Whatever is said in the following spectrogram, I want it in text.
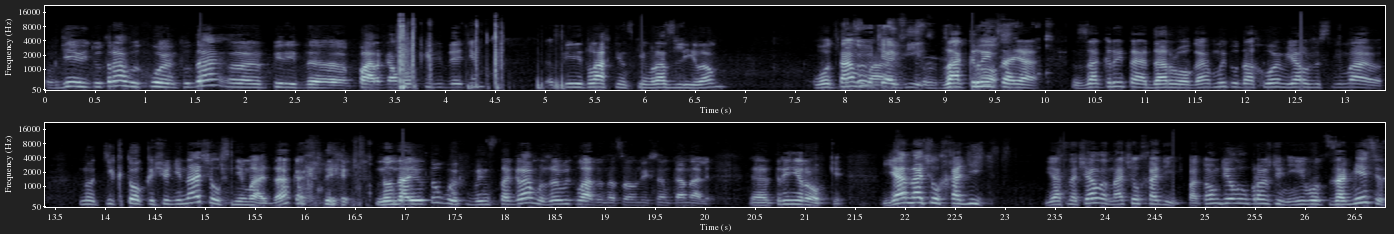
в 9 утра выходим туда, э, перед э, парком, вот перед этим, перед Лахтинским разливом. Вот там закрытая, закрытая дорога. Мы туда ходим, я уже снимаю. Ну, ТикТок еще не начал снимать, да, как ты, но на Ютуб и в Инстаграм уже выкладываю на своем личном канале э, тренировки. Я начал ходить. Я сначала начал ходить, потом делал упражнения. И вот за месяц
